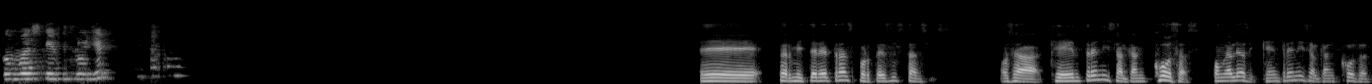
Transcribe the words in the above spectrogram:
¿cómo es que influyen? Eh, permiten el transporte de sustancias. O sea, que entren y salgan cosas, póngale así, que entren y salgan cosas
